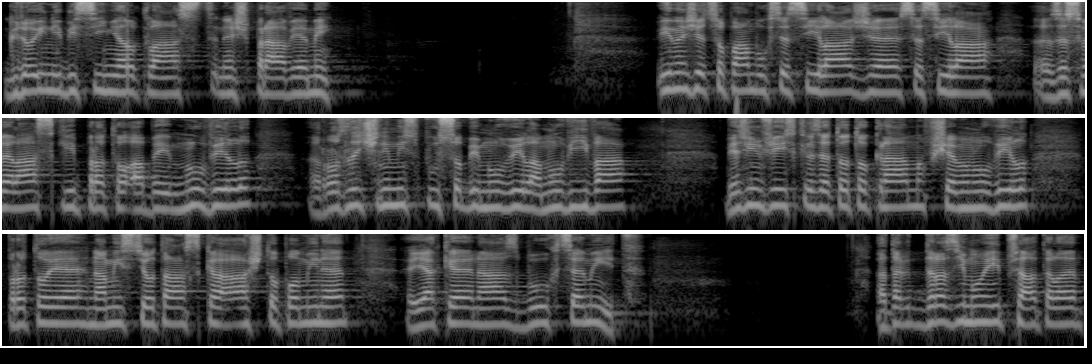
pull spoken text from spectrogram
kdo jiný by si měl klást, než právě my? Víme, že co pán Bůh se sílá, že se sílá eh, ze své lásky proto, aby mluvil rozličnými způsoby, mluvil a mluvívá. Věřím, že i skrze toto k nám všem mluvil, proto je na místě otázka, až to pomine, jaké nás Bůh chce mít. A tak, drazí moji přátelé,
